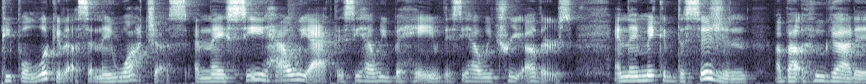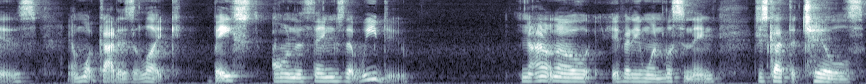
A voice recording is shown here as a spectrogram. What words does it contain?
people look at us and they watch us and they see how we act, they see how we behave, they see how we treat others, and they make a decision about who God is and what God is like based on the things that we do. Now, I don't know if anyone listening just got the chills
